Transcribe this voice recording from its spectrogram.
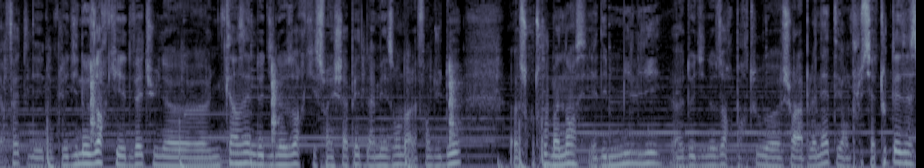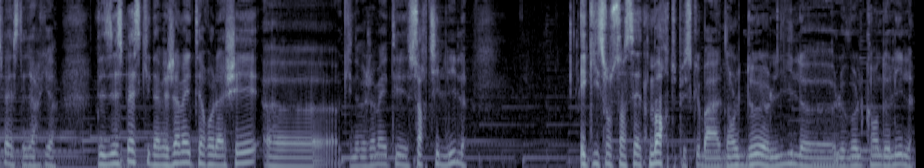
et, en fait, les, dinosaures qui devaient être une, une, quinzaine de dinosaures qui sont échappés de la maison dans la fin du 2 euh, se retrouvent maintenant, il y a des milliers euh, de dinosaures partout euh, sur la planète et en plus il y a toutes les espèces, c'est-à-dire qu'il y a des espèces qui n'avaient jamais été relâchées, qui n'avaient jamais été sorties de l'île et qui sont censées être mortes puisque bah, dans le 2 l'île le volcan de l'île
